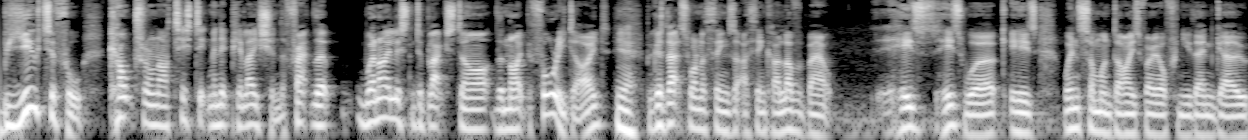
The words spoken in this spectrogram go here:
beautiful cultural and artistic manipulation. The fact that when I listened to Blackstar the night before he died, Yeah. because that's one of the things that I think I love about his his work is when someone dies very often you then go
